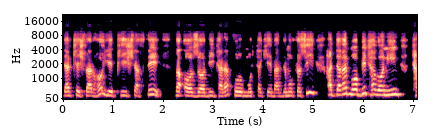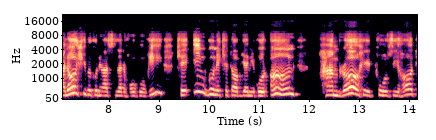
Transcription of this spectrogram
در کشورهای پیشرفته و آزادی طلب و متکی بر دموکراسی حداقل ما بتوانیم تلاشی بکنیم از نظر حقوقی که این گونه کتاب یعنی قرآن همراه توضیحات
